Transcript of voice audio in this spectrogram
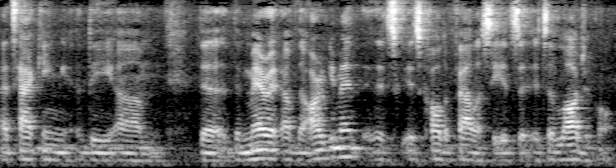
attacking the um, the, the merit of the argument, it's it's called a fallacy. It's a, it's illogical.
